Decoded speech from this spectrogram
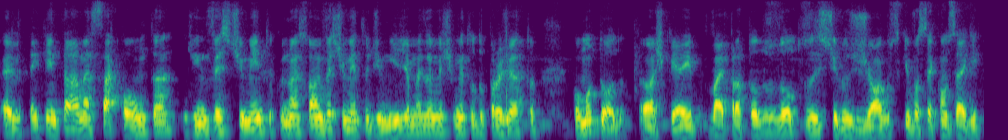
ele tem que entrar nessa conta de investimento que não é só um investimento de mídia, mas é um investimento do projeto como todo. Eu acho que aí vai para todos os outros estilos de jogos que você consegue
